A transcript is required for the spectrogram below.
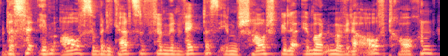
Und das fällt eben auf, so über die ganzen Filme hinweg, dass eben Schauspieler immer und immer wieder auftauchen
